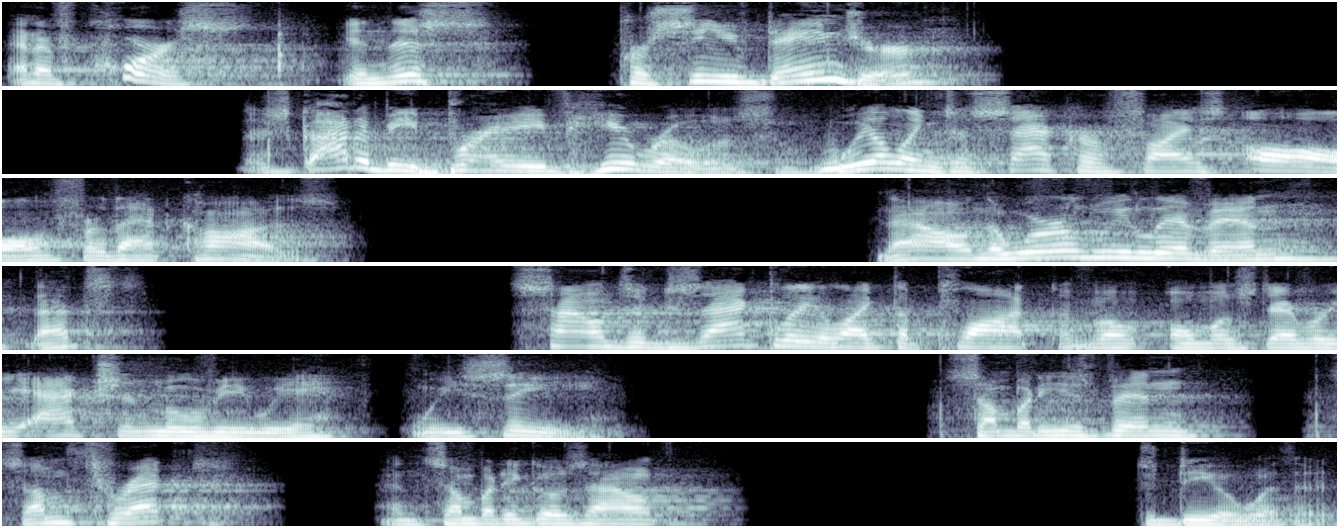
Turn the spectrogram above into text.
And of course, in this perceived danger, there's got to be brave heroes willing to sacrifice all for that cause. Now, in the world we live in, that sounds exactly like the plot of almost every action movie we, we see. Somebody's been some threat, and somebody goes out to deal with it.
